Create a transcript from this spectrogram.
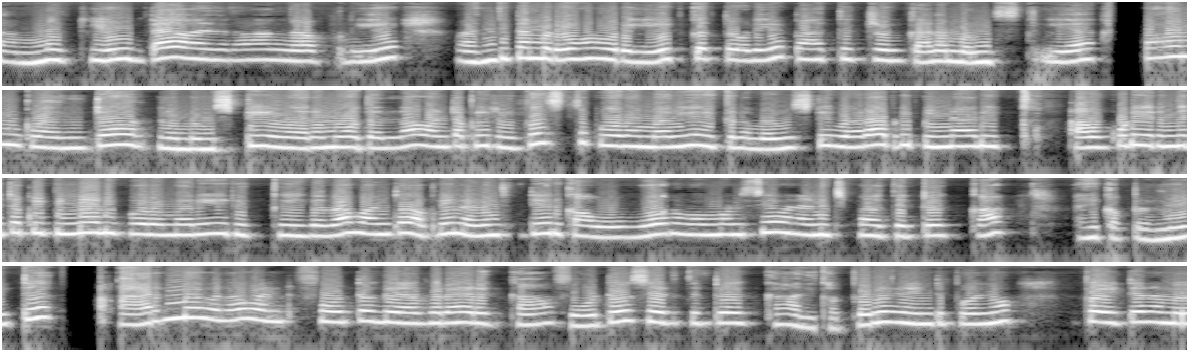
செம்ம கியூட்டா வந்துடுவாங்க அப்படியே வந்து நம்ம ரோஹன் ஒரு ஏக்கத்தோடயே பார்த்துட்டு இருக்கா நம்ம மிஸ்டிய ரோஹனுக்கு வந்துட்டு நம்ம மிஸ்டி வரும்போதெல்லாம் வந்துட்டு அப்படியே ரிவர்ஸ்ட் போற மாதிரியே இருக்கு. நம்ம மிஸ்டி வர அப்படியே பின்னாடி அவ கூட இருந்துட்டு அப்படியே பின்னாடி போற மாதிரியே இருக்கு. இதெல்லாம் வந்துட்டு அப்படியே நினைச்சுட்டே இருக்கான் ஒவ்வொரு மூமெண்ட்ஸையும் அவன் நினைச்சு பார்த்துட்டு இருக்கா. அதுக்கப்புறமேட்டு அர்ணவ தான் வந்துட்டு போட்டோகிராஃபரா இருக்கான் போட்டோஸ் எடுத்துட்டு இருக்கான் அதுக்கப்புறம் ரெண்டு பொண்ணும் போயிட்டு நம்ம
